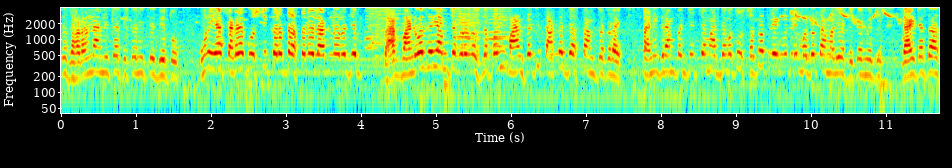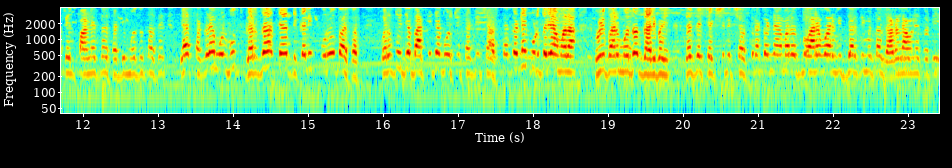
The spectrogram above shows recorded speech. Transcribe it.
त्या झाडांना आम्ही त्या ठिकाणी ते देतो. म्हणून या सगळ्या गोष्टी करत असताना लागणारं जे भाग भांडवल जरी आमच्याकडे नसलं पण माणसाची ताकद जास्त आमच्याकडे आहे. स्थानिक ग्रामपंचायतच्या माध्यमातून सतत वेगवेगळी मदत आम्हाला या ठिकाणी मिळते. लाईटाचं असेल पाण्याच्यासाठी मदत असेल या सगळ्या मूलभूत गरजा त्या ठिकाणी पुरवत असतात. परंतु ज्या बाकीच्या गोष्टीसाठी शासनाकडनं कुठेतरी आम्हाला थोडीफार मदत झाली पाहिजे. जसं शैक्षणिक शास्त्राकडनं आम्हाला वारंवार विद्यार्थी मिळतात झाडं लावण्यासाठी.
